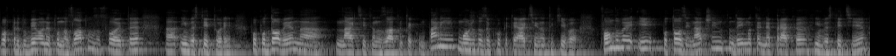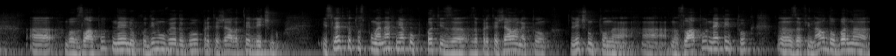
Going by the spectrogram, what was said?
в придобиването на злато за своите инвеститори. По подобие на, на акциите на златните компании, може да закупите акции на такива фондове и по този начин да имате непряка инвестиция в злато. Не е необходимо вие да го притежавате лично. И след като споменах няколко пъти за, за притежаването личното на, а, на злато, нека и тук а, за финал да обърна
